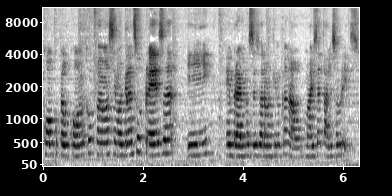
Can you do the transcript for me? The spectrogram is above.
cômico pelo cômico. Foi assim, uma grande surpresa e em breve vocês verão aqui no canal mais detalhes sobre isso.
